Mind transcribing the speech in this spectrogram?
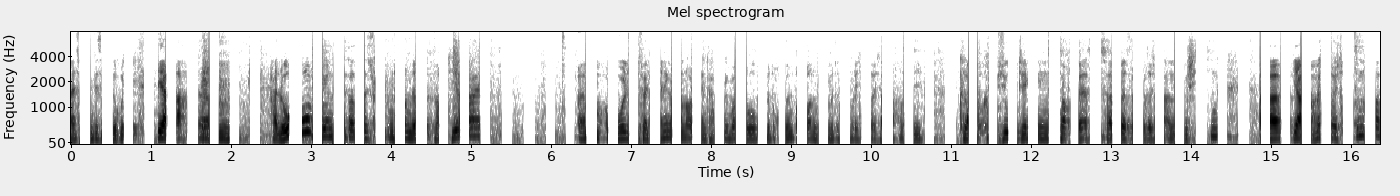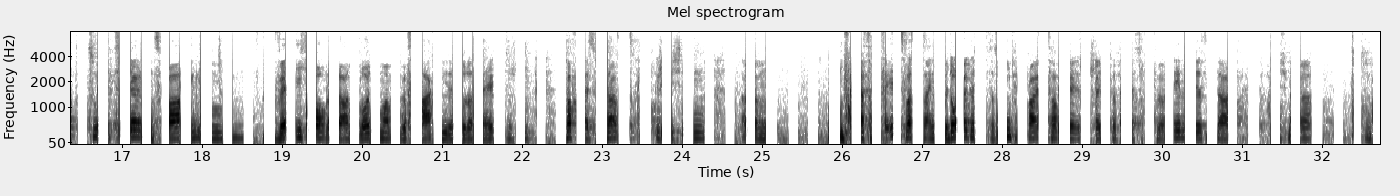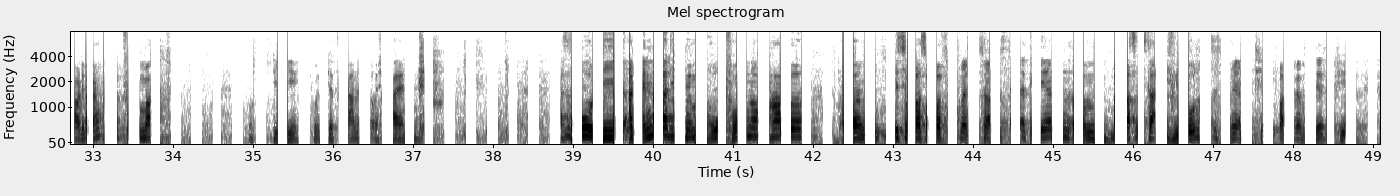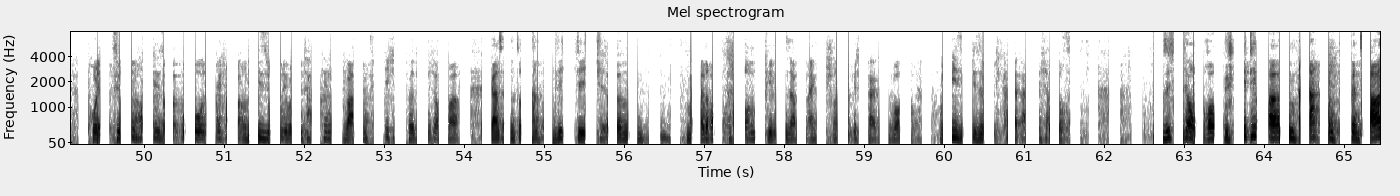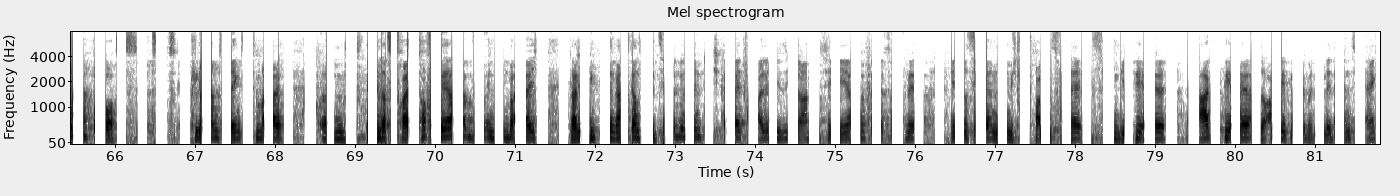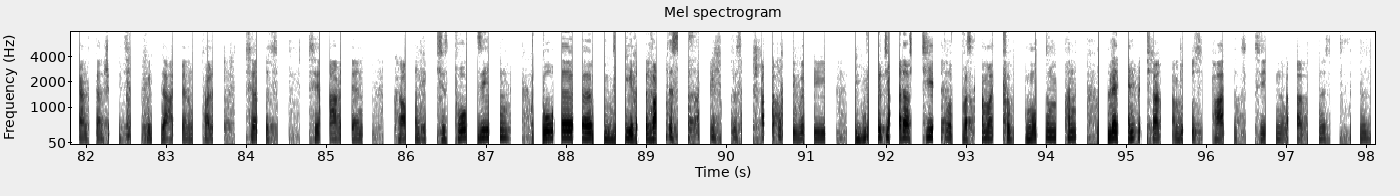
Bin ein bisschen beruhigt. Ja, ähm, hallo, schön, dass ihr schon noch hier seid. Ähm, obwohl ich vielleicht einige von euch den Tag über so bedröhnt worden sind mit irgendwelchen solchen Sachen wie Cloud Computing, Software, Service, solche anderen Geschichten. Äh, ja, möchte ich euch trotzdem noch was dazu erzählen. Und zwar eigentlich werde ich auch oder andere Leute mal gefragt, wie denn so das Verhältnis zwischen Software, Service, Cloud-Geschichten ähm, und freier Software ist, was das eigentlich bedeutet, dass das gute freie Software ist, schlechte freie Software und ähnliches. Da habe ich mir ein paar Gedanken dazu gemacht. Und die würde ich jetzt gerne mit euch teilen. Das ist so die Agenda, die ich mir mal grob vorgenommen habe. Ähm, ein bisschen was über Software Service erzählen. Ähm, was ist da eigentlich Vision, was ist die Realität, weil wenn man sehr, sehr viele Projektionen hat, die so, sag ich mal, und Visionen über den Tag hin war, finde ich persönlich auch mal ganz interessant und wichtig, ähm, mal darauf zu schauen, wie viele sind davon eigentlich schon Möglichkeiten geworden und wie sieht diese Möglichkeit eigentlich aus. Sicherlich auch darauf besteht die ähm, und Potenziale, das erklärend, denke ich mal, ähm, wenn das freie Software in dem Bereich, dann gibt es eine ganz, ganz spezielle Befindlichkeit für alle, die sich da ein bisschen näher für freie Software interessieren, nämlich das Spannungsverhältnis zwischen GPL und AGPL, also AGPL mit Lizenz eigentlich ganz, ganz speziell für diese Anwendungsfälle, Service-Szenarien, Cloud und ähnliches vorgesehen wurde. Ähm, wie relevant ist das eigentlich? Was ist der Status? Wie wird die, die adaptiert und was kann man für Prognosen machen? Und letztendlich dann am Schluss ein paar zu ziehen oder zumindest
